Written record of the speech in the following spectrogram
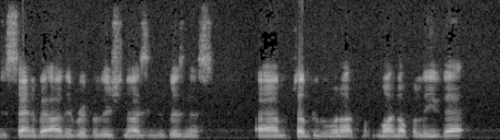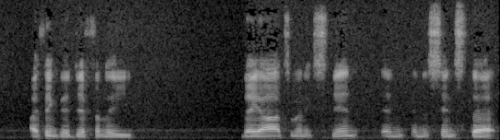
just saying about how they're revolutionizing the business. Um, some people might not, might not believe that. I think they're definitely, they are to an extent in, in the sense that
